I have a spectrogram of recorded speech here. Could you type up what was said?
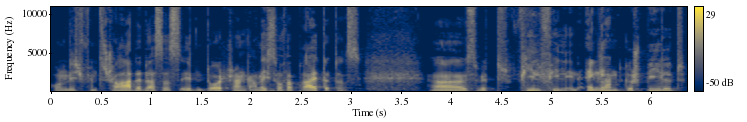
und ich finde es schade, dass es in Deutschland gar nicht so verbreitet ist. Äh, es wird viel, viel in England gespielt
